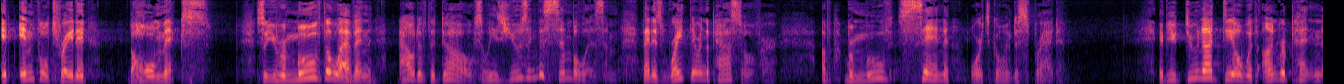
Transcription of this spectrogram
It infiltrated the whole mix. So you remove the leaven out of the dough. So he's using the symbolism that is right there in the Passover of remove sin or it's going to spread. If you do not deal with unrepentant,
